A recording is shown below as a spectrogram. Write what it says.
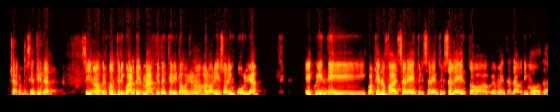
Certo. Mi sentite? Sì, allora per quanto riguarda il marchio del territorio, no? allora io sono in Puglia e quindi qualche anno fa il Salento, il Salento, il Salento ovviamente andava di moda.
